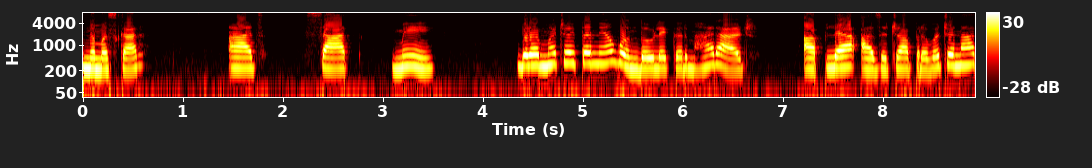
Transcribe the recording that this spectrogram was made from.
नमस्कार. आज सात मे ब्रह्मचैतन्य गोंदवलेकर महाराज आपल्या आजच्या प्रवचनात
